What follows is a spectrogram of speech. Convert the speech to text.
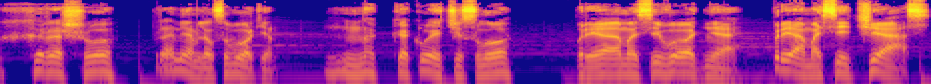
«Хорошо», — промямлил Своркин. «На какое число?» «Прямо сегодня! Прямо сейчас!»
